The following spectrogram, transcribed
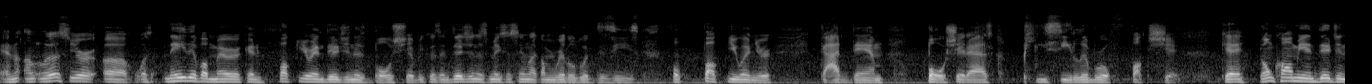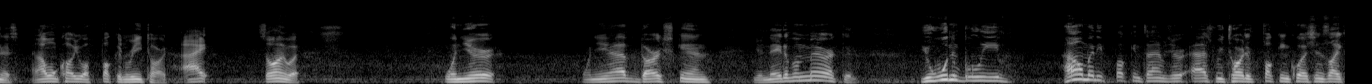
and unless you're uh was Native American, fuck your indigenous bullshit because indigenous makes it seem like I'm riddled with disease. So fuck you and your goddamn bullshit ass PC liberal fuck shit. Okay? Don't call me indigenous and I won't call you a fucking retard. Alright? So anyway, when you're when you have dark skin, you're Native American, you wouldn't believe how many fucking times you're asked retarded fucking questions like,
